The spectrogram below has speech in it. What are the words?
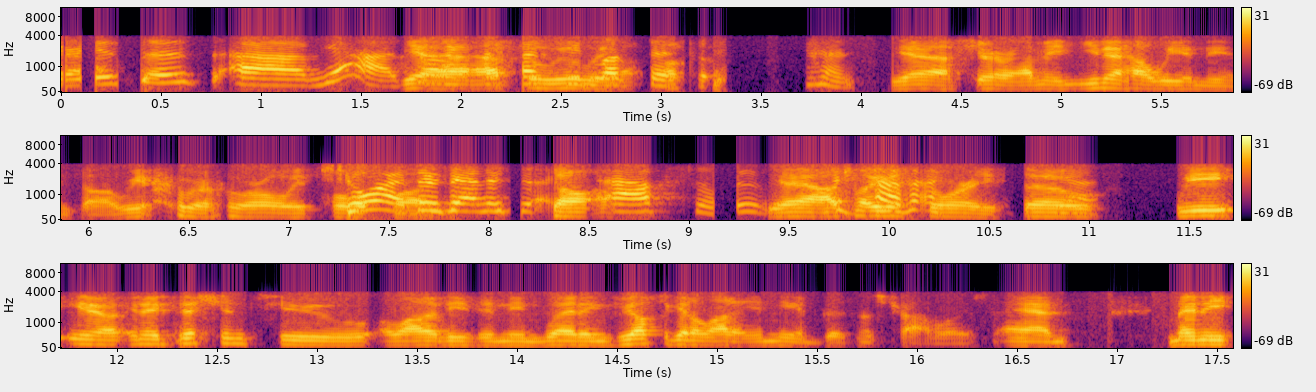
experiences? Um, yeah. Yeah, so absolutely. I'd love to. Yeah, sure. I mean, you know how we Indians are. We we're, we're always full sure. of fun. There's energy. So, Absolutely. Yeah, I'll tell you a story. So yeah. we, you know, in addition to a lot of these Indian weddings, we also get a lot of Indian business travelers, and many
